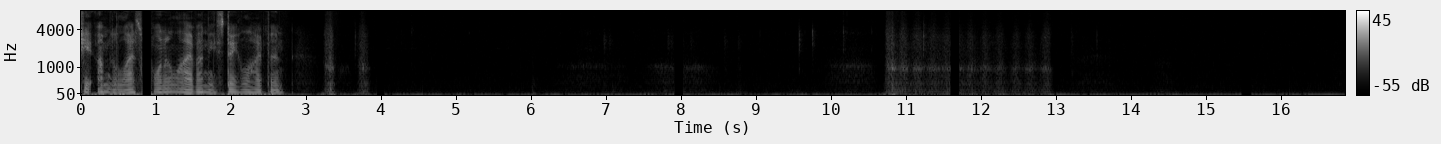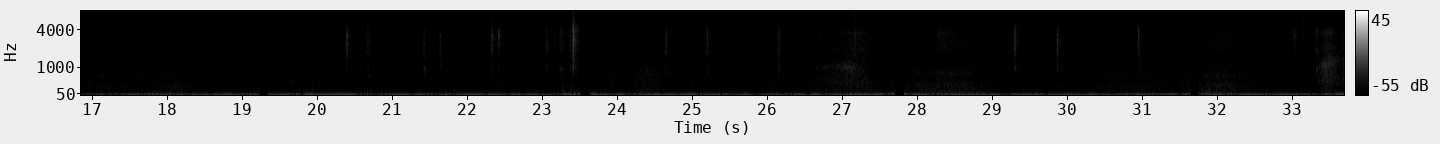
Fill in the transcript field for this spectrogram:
Shit, I'm the last one alive. I need to stay alive then.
